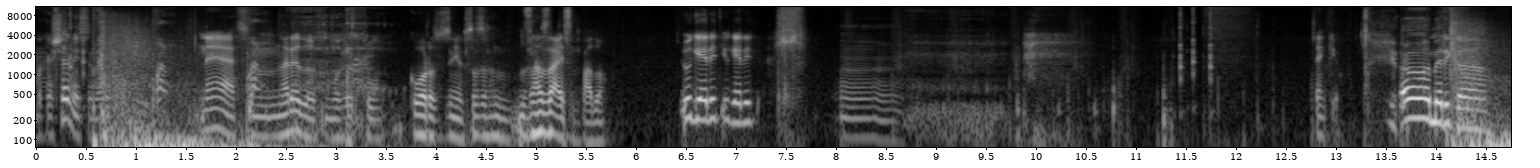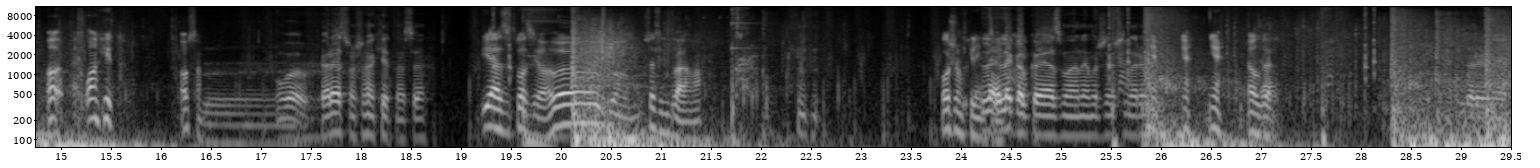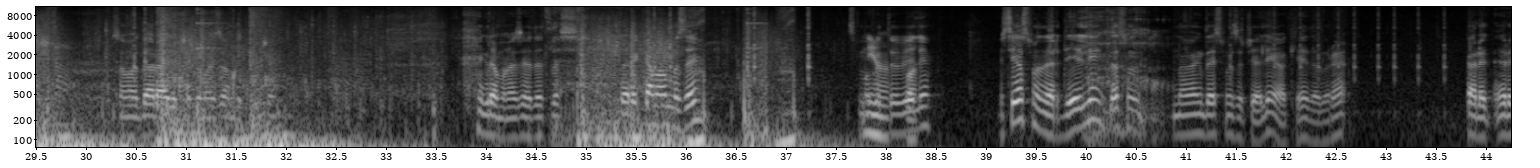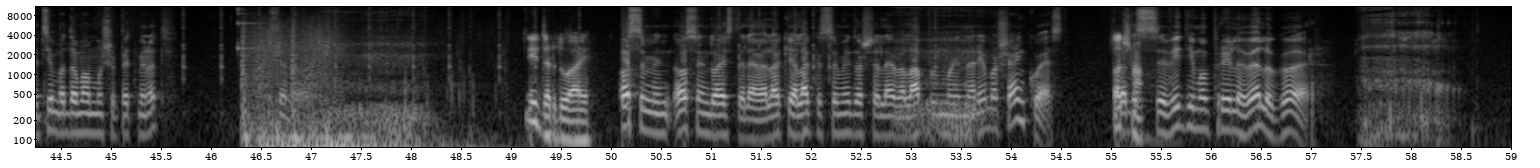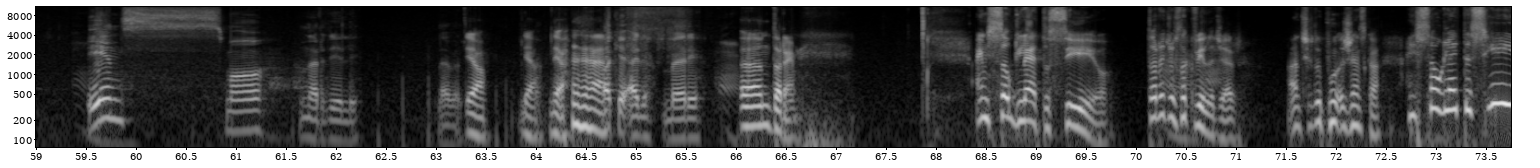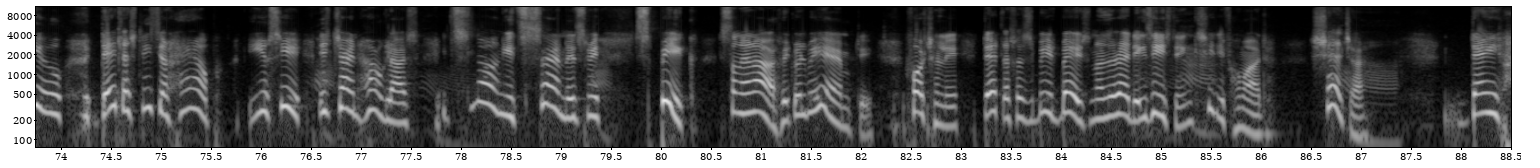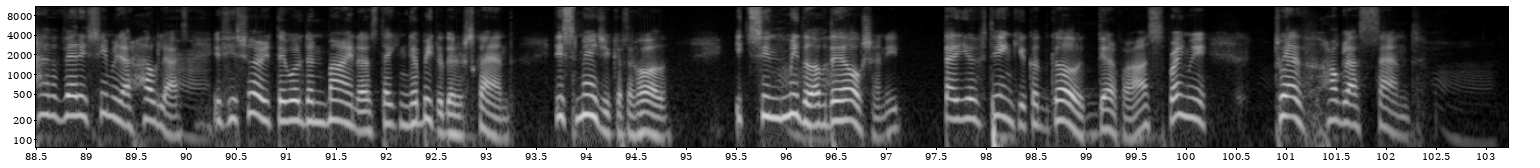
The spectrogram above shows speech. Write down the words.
Ma kaj še nisi naredil? Ne, sem naredil, sem že pogovoril z njim, sem, sem, nazaj sem padel. You get it, you get it. Mm, Thank you. Oh, Amerika! Oh, one hit. Awesome. Wow, kaj res smo še na vse. Ja, z eksplozijo. Oh, bom. Včasih dva, no. Počnem Le, healing. le koliko jaz ima, ne moreš nič Nie, narediti. nie, nie. Oh god. Torej nič. Samo da rajde, čakamo zombi kliče. Gremo nazaj, detles. Torej, kaj imamo zdaj? Smo gotovili. Mislim, smo naredili, da smo, ne vem, kdaj smo začeli, ok, dobro. Kaj, re- recimo, da imamo še 5 minut? Mislim, ne vem. Neither do I. 8 28 level, ok, lahko se mi do še level upamo in naredimo še en quest. Točno. Da se vidimo pri levelu gor. In smo naredili level. Ja, ja, ja. Ok, ajde, beri. um, torej. I'm so glad to see you. To reče vsak villager. A če kdo pu- ženska. I'm so glad to see you. Dateless needs your help. You see, this giant hourglass, it's long, it's sand, it's me. Speak. Soon enough, it will be empty. Fortunately, Dateless was built based on already existing city format. Shelter. They have a very similar hourglass. If you saw it, they wouldn't mind us taking a bit of their scan. This magic, after all. It's in the middle of the ocean. It, that you think you could go there for us? Bring me 12 hourglass sand.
